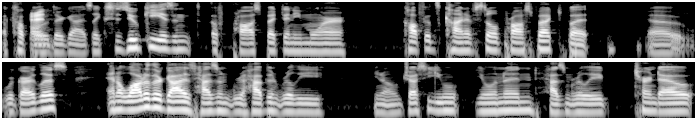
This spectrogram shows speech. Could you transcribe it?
a couple of their guys. Like Suzuki isn't a prospect anymore. Caufield's kind of still a prospect, but uh, regardless, and a lot of their guys hasn't haven't really, you know, Jesse Ylönen hasn't really turned out.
